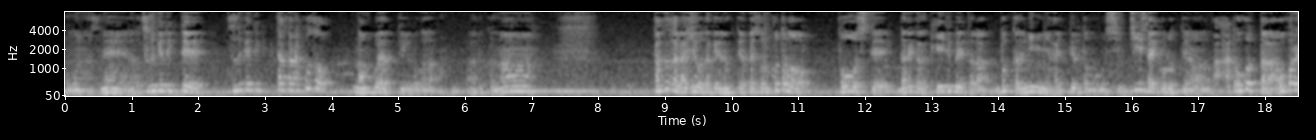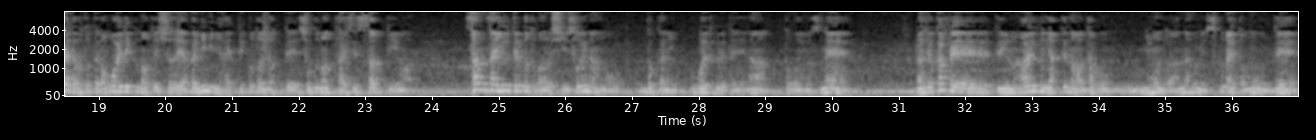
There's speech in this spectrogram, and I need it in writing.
思いますね。なんか続けてきて続けてきたからこそなんぼやっていうのがあるかな。たかがラジオだけじゃなくてやっぱりその言葉を通して誰かが聞いてくれたらどっかで耳に入ってると思うし小さい頃っていうのはあーっと怒った怒られたことってのは覚えていくのと一緒でやっぱり耳に入っていくことによって食の大切さっていうのは散々言うてることもあるしそういうのもどっかに覚えてくれたらいいなと思いますね。ラジオカフェっていうのはああいうふうにやってるのは多分日本ではあんなふうに少ないと思うんで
